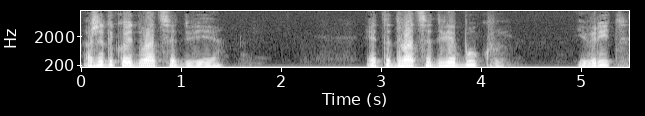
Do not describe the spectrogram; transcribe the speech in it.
А что такое 22? Это 22 буквы. Иврит.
